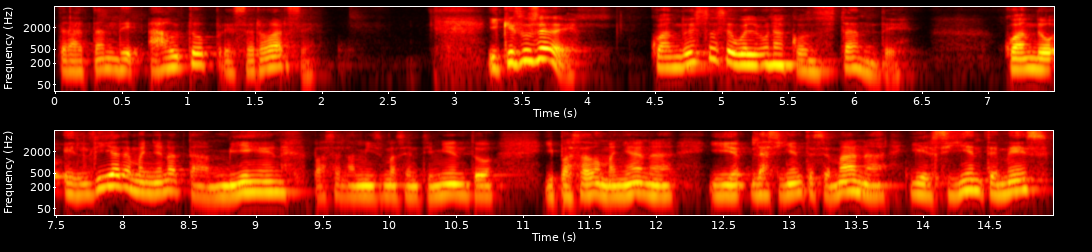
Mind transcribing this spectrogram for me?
tratan de autopreservarse. ¿Y qué sucede? Cuando esto se vuelve una constante, cuando el día de mañana también pasa el mismo sentimiento y pasado mañana y la siguiente semana y el siguiente mes,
